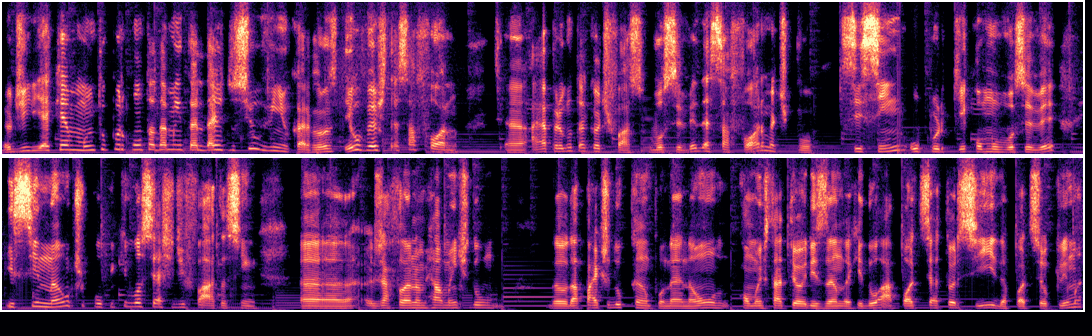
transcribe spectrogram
eu diria que é muito por conta da mentalidade do Silvinho, cara. Pelo menos eu vejo dessa forma. Uh, aí a pergunta que eu te faço: você vê dessa forma, tipo, se sim, o porquê, como você vê, e se não, tipo, o que, que você acha de fato, assim, uh, já falando realmente do do, da parte do campo, né? Não como está teorizando aqui do ah, pode ser a torcida, pode ser o clima,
